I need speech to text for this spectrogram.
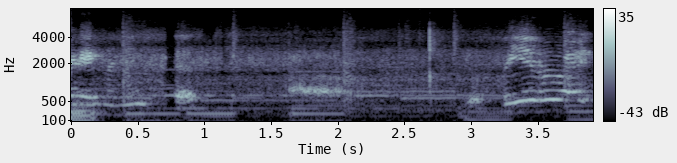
Okay, Steph. Uh, your favorite.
